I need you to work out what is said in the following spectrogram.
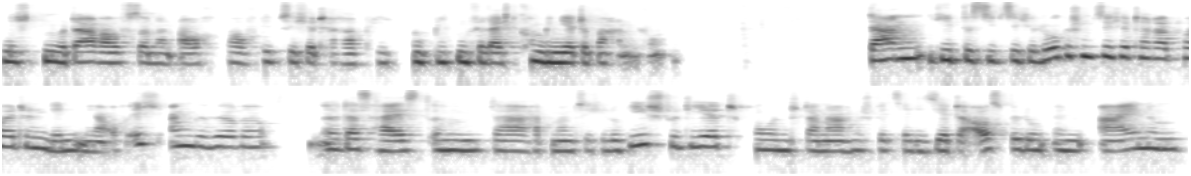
nicht nur darauf, sondern auch auf die Psychotherapie und bieten vielleicht kombinierte Behandlungen. Dann gibt es die psychologischen Psychotherapeutinnen, denen ja auch ich angehöre. Äh, das heißt, ähm, da hat man Psychologie studiert und danach eine spezialisierte Ausbildung in einem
